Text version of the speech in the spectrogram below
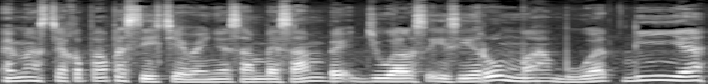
emang secakep apa sih ceweknya sampai-sampai jual seisi rumah buat dia.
